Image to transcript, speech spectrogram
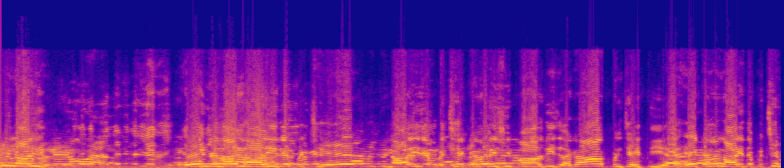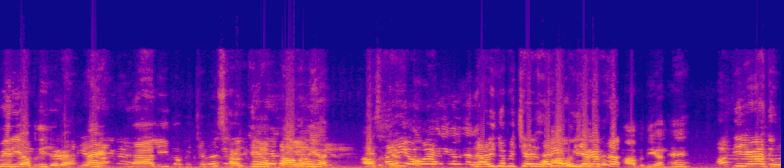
ਵੀ ਨਾਲ ਹੀ। ਉਹ ਕਹਿੰਦਾ ਨਾਲੀ ਦੇ ਪਿੱਛੇ ਨਾਲੀ ਦੇ ਪਿੱਛੇ ਕਹਿੰਦਾ ਰਿਸ਼ੀਪਾਲ ਦੀ ਜਗ੍ਹਾ ਪੰਚਾਇਤੀ ਹੈ। ਇਹ ਕਹਿੰਦਾ ਨਾਲੀ ਦੇ ਪਿੱਛੇ ਮੇਰੀ ਆਪਦੀ ਜਗ੍ਹਾ ਹੈ। ਹੈਂ। ਨਾਲੀ ਤੋਂ ਪਿੱਛੇ ਮੈਂ ਸਬਜ਼ੀਆਂ ਆਪਦੀਆਂ ਹੈ। ਨਾਲੀ ਤੋਂ ਪਿੱਛੇ ਸਾਰੀ ਉਹੀ ਜਗ੍ਹਾ। ਆਪਦੀਆਂ ਨੇ। ਆਪਦੀ ਜਗ੍ਹਾ ਤੂੰ।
